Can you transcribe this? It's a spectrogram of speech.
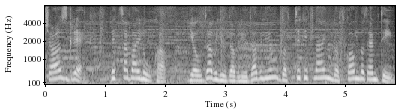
Charles Grech, Pizza by Luca jew www.ticketline.com.mt.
